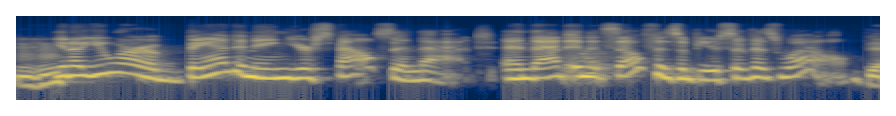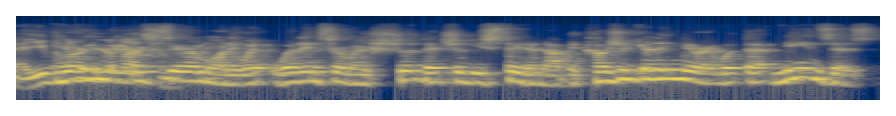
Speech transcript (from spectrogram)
Mm-hmm. You know, you are abandoning your spouse in that, and that in itself is abusive as well. Yeah, you've Every learned your marriage lesson. ceremony, wedding ceremony should that should be stated now. Because you're getting married, what that means is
